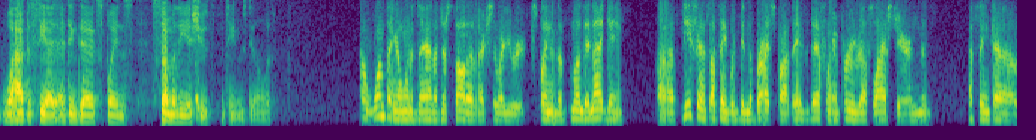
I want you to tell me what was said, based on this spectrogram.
we'll have to see. I, I, think that explains some of the issues the team is dealing with. Oh, one thing I wanted to add, I just thought of actually while you were explaining the Monday night game. Uh, defense, I think, would be in the bright spot. They've definitely improved off last year, and I think uh,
